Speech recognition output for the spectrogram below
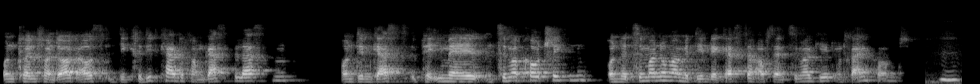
und können von dort aus die Kreditkarte vom Gast belasten und dem Gast per E-Mail einen Zimmercode schicken und eine Zimmernummer, mit dem der Gast dann auf sein Zimmer geht und reinkommt. Hm.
